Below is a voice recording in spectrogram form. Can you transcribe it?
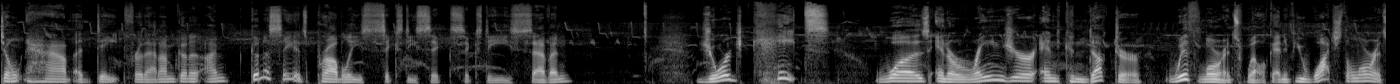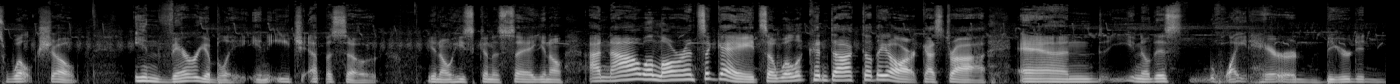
don't have a date for that. I'm gonna I'm gonna say it's probably 66, 67. George Cates was an arranger and conductor with Lawrence Welk. And if you watch the Lawrence Welk show, invariably in each episode, you know, he's going to say, you know, and now a Lawrence a Gates, a will conduct the orchestra. And, you know, this white haired, bearded,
